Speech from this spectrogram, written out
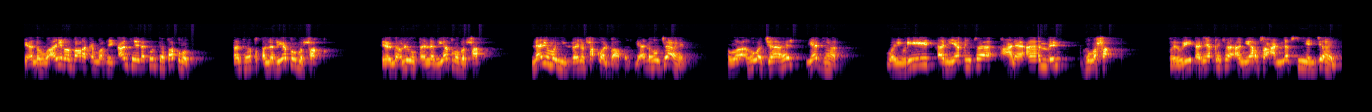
لأنه أيضا بارك الله فيك أنت إذا كنت تطلب أنت تطلب الذي يطلب الحق إلى المعلوم الذي يطلب الحق لا يميز بين الحق والباطل لأنه جاهل. هو هو جاهل يذهب ويريد أن يقف على أمر هو حق. ويريد أن يقف أن يرفع عن نفسه الجهل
